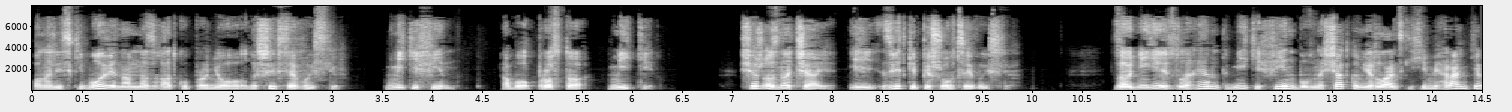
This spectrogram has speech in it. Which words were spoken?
В англійській мові нам на згадку про нього лишився вислів Мікі Фін або просто Мікі. Що ж означає і звідки пішов цей вислів? За однією з легенд, Мікі Фін був нащадком ірландських іммігрантів,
